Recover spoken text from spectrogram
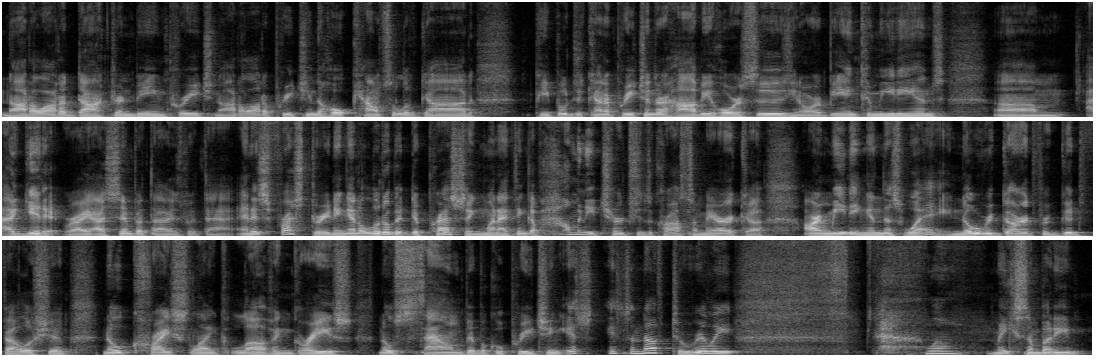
Not a lot of doctrine being preached, not a lot of preaching the whole counsel of God, people just kind of preaching their hobby horses, you know, or being comedians. Um, I get it, right? I sympathize with that. And it's frustrating and a little bit depressing when I think of how many churches across America are meeting in this way. No regard for good fellowship, no Christ like love and grace, no sound biblical preaching. It's, it's enough to really, well, make somebody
